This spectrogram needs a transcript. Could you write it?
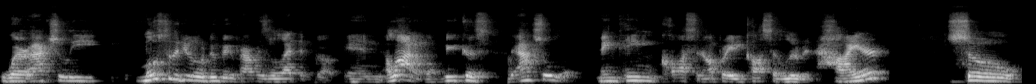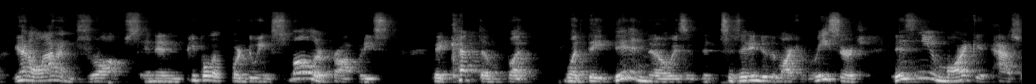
were actually most of the people who were doing bigger properties let them go and a lot of them because the actual maintaining costs and operating costs a little bit higher. So you had a lot of drops. And then people that were doing smaller properties, they kept them. But what they didn't know is that since they didn't do the market research, this new market has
